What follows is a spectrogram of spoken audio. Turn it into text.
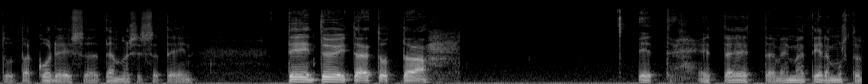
tota, kodeissa ja tämmöisissä tein, tein töitä. Tota, et, että, että, en mä tiedä, musta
